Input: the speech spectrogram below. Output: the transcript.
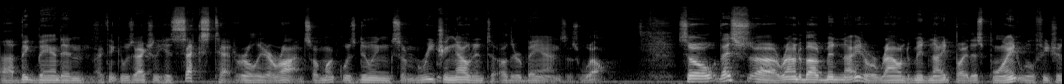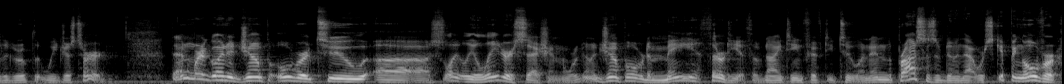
uh, big band, and I think it was actually his sextet earlier on. So Monk was doing some reaching out into other bands as well. So, this uh, roundabout midnight, or round midnight by this point, will feature the group that we just heard. Then we're going to jump over to uh, a slightly later session. We're going to jump over to May 30th of 1952. And in the process of doing that, we're skipping over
